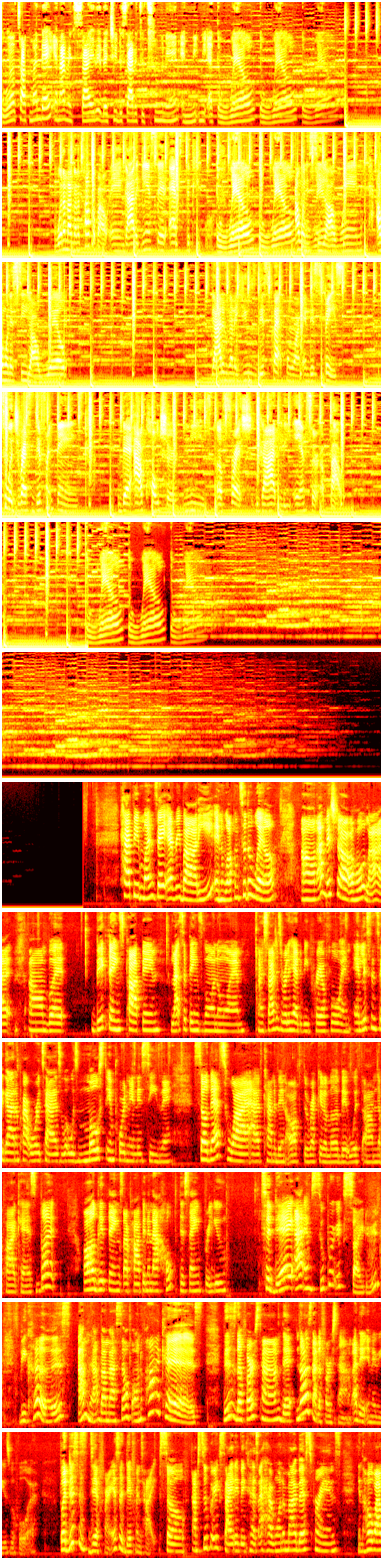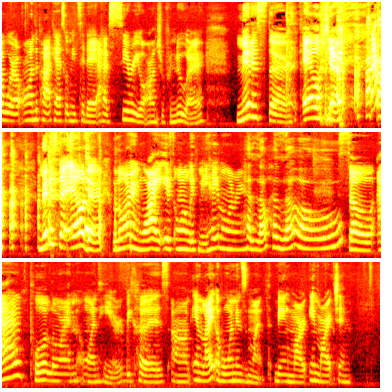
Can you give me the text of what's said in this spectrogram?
It is Well Talk Monday, and I'm excited that you decided to tune in and meet me at the well, the well, the well. What am I going to talk about? And God again said, ask the people. The well, the well. I want to see well. y'all win. I want to see y'all well. God is going to use this platform and this space to address different things that our culture needs a fresh, godly answer about. Well, the well, the well. Happy Monday, everybody, and welcome to the well. Um, I missed y'all a whole lot, um, but big things popping, lots of things going on. And so I just really had to be prayerful and, and listen to God and prioritize what was most important in this season. So that's why I've kind of been off the record a little bit with um, the podcast. But all good things are popping, and I hope the same for you. Today, I am super excited because I'm not by myself on the podcast. This is the first time that, no, it's not the first time. I did interviews before but this is different. It's a different type. So I'm super excited because I have one of my best friends in the whole wide world on the podcast with me today. I have serial entrepreneur, minister, elder, minister, elder Lauren White is on with me. Hey, Lauren. Hello, hello. So I pulled Lauren on here because, um, in light of Women's Month being Mar- in March and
